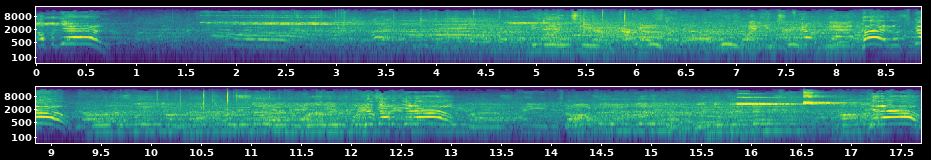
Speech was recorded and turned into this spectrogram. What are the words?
Up again! Meetings here, our guys. Hey, let's go! You gotta get out! Get out!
